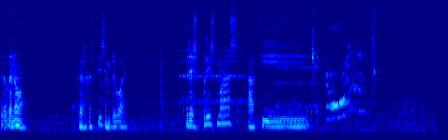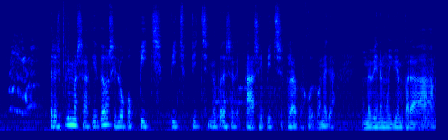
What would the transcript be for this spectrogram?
Creo que no. Pero es que estoy siempre igual. Tres prismas. Aquí... Tres primas, aquí dos y luego Peach. Peach, Peach, me puede ser... Ah, sí, Peach, claro que jugué con ella. Me viene muy bien para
